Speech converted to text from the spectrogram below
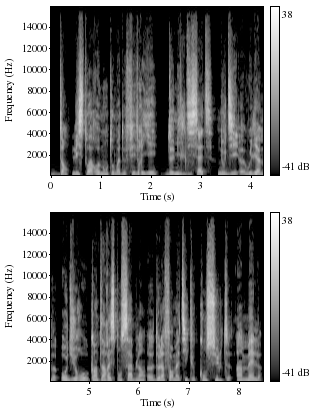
dents. L'histoire remonte au mois de février 2017, nous dit euh, William Oduro, quand un responsable hein, euh, de l'informatique consulte un mail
